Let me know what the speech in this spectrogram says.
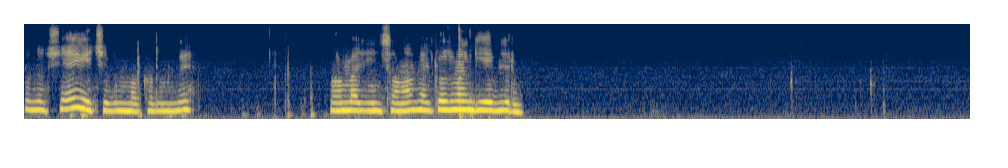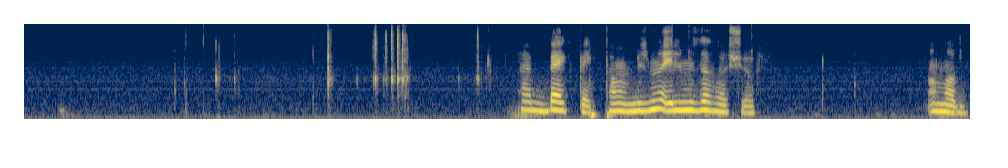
Şurada şeye geçelim bakalım bir. Normal insana. Belki o zaman giyebilirim. Ha, backpack. Tamam biz bunu elimizde taşıyoruz. Anladım.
